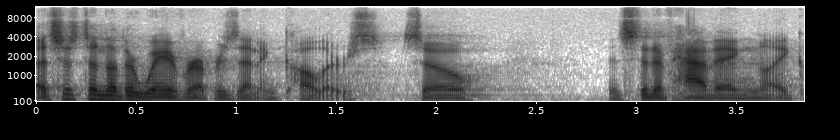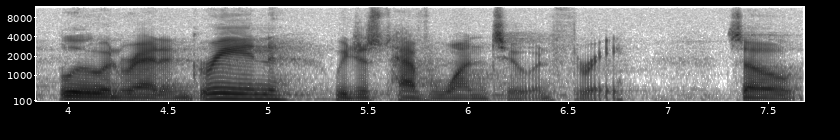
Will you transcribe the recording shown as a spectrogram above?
it's just another way of representing colors. So instead of having like blue and red and green, we just have one, two, and three. So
